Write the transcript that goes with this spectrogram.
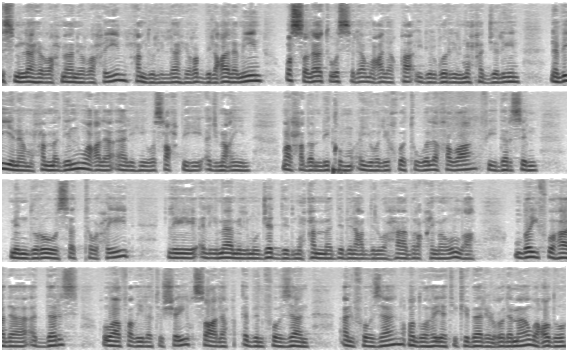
بسم الله الرحمن الرحيم الحمد لله رب العالمين والصلاة والسلام على قائد الغر المحجلين نبينا محمد وعلى آله وصحبه أجمعين مرحبا بكم أيها الإخوة والأخوات في درس من دروس التوحيد للإمام المجدد محمد بن عبد الوهاب رحمه الله ضيف هذا الدرس هو فضيلة الشيخ صالح بن فوزان الفوزان عضو هيئة كبار العلماء وعضو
